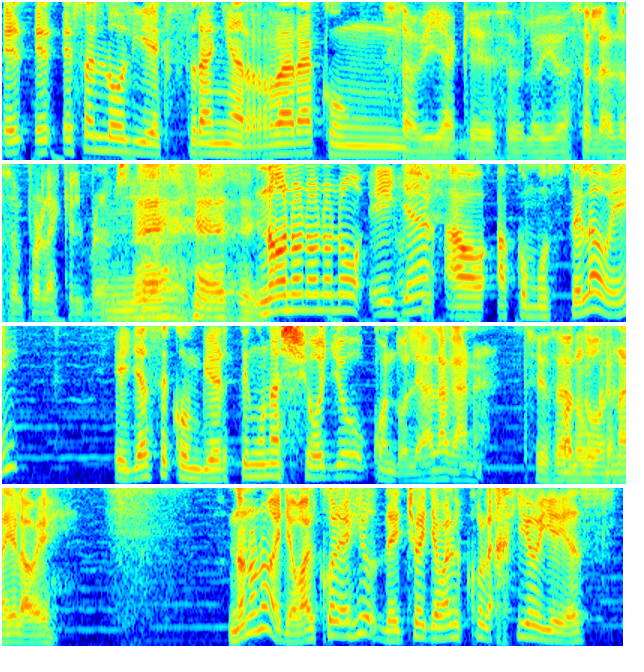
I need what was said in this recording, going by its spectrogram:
e- e- esa loli extraña, rara con... Sabía que eso lo iba a ser la razón por la que el sí. No, no, no, no, no. Ella, sí, sí. A, a como usted la ve, ella se convierte en una shoyo cuando le da la gana. Sí, o sea, cuando nunca. nadie la ve. No, no, no, ella va al colegio. De hecho, ella va al colegio y ella es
